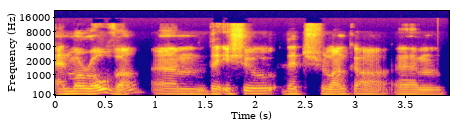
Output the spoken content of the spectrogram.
and moreover, um, the issue that Sri Lanka um,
